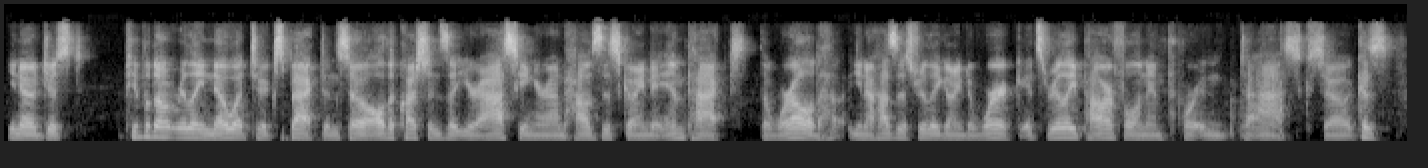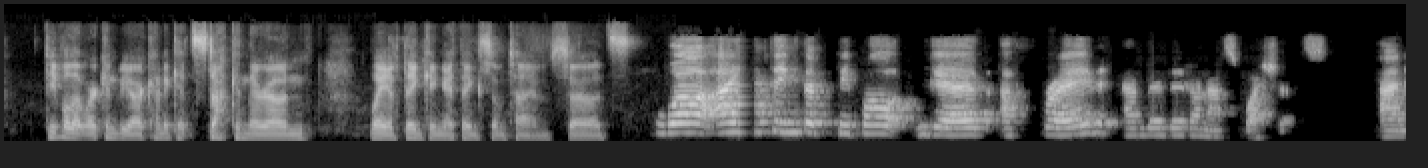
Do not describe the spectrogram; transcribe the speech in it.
you know, just people don't really know what to expect. And so all the questions that you're asking around how's this going to impact the world you know how's this really going to work it's really powerful and important to ask. So because people that work in vr kind of get stuck in their own way of thinking i think sometimes. So it's well i think that people get afraid and then they don't ask questions. And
